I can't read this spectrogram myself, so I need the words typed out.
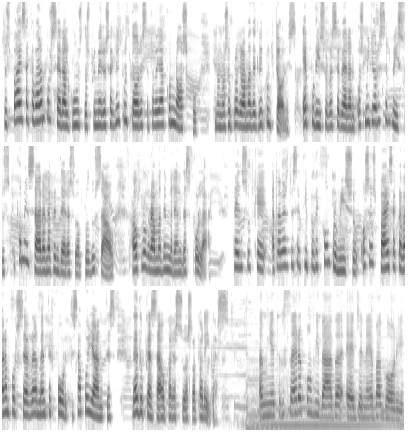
Seus pais acabaram por ser alguns dos primeiros agricultores a trabalhar conosco no nosso programa de agricultores e por isso receberam os melhores serviços e começaram a vender a sua produção ao programa de merenda escolar. Penso que, através desse tipo de compromisso, os seus pais acabaram por ser realmente fortes apoiantes da educação para as suas raparigas. A minha terceira convidada é Geneba Gori.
